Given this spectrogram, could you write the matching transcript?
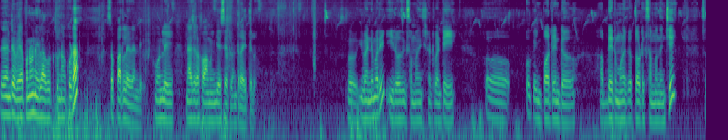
లేదంటే వేప నూనె ఇలా కొట్టుకున్నా కూడా సో పర్లేదండి. ఓన్లీ న్యాచురల్ ఫార్మింగ్ చేసేటువంటి రైతులు. సో ఇవండి మరి ఈ రోజుకి సంబంధించినటువంటి ఒక ఇంపార్టెంట్ అప్డేట్ మునగ తోటకి సంబంధించి. సో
